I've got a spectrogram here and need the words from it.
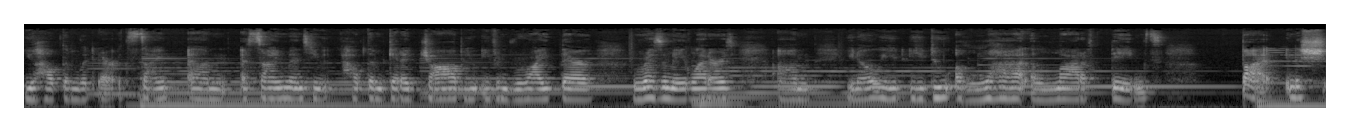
you help them with their assign, um, assignments, you help them get a job, you even write their resume letters. Um, you know, you, you do a lot, a lot of things. But in the sh-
